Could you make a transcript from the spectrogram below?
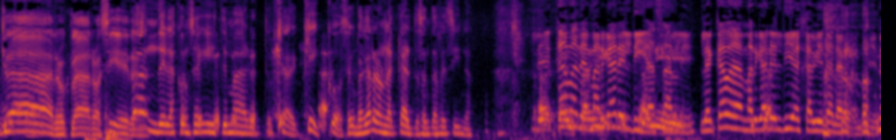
Claro, claro, así era. ¿Dónde las conseguiste, Marito? Ya, qué cosa. Me agarraron la carta santafesina. Le acaba de amargar el día, Sally. Sally. Le acaba de amargar el día a Javier Aragón.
